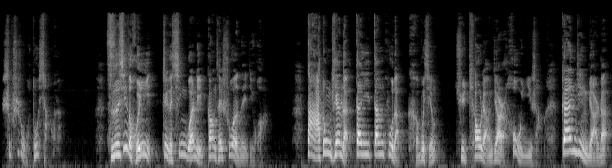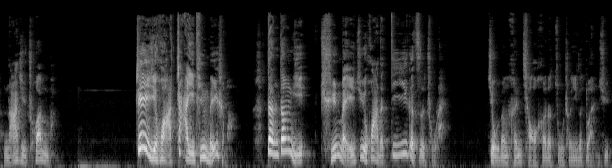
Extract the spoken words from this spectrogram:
是不是我多想了呢？仔细的回忆这个新管理刚才说的那句话：“大冬天的，单衣单裤的可不行，去挑两件厚衣裳，干净点的拿去穿吧。”这句话乍一听没什么，但当你取每句话的第一个字出来，就能很巧合的组成一个短句，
